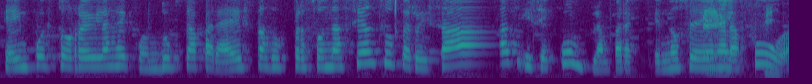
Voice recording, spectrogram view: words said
que ha impuesto reglas de conducta para estas dos personas sean supervisadas y se cumplan para que no se den a la fuga.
